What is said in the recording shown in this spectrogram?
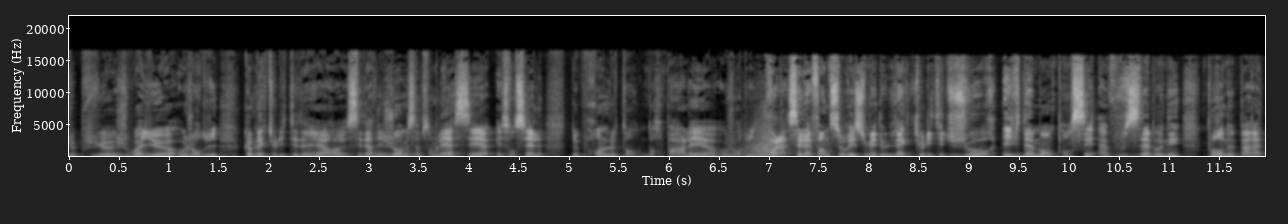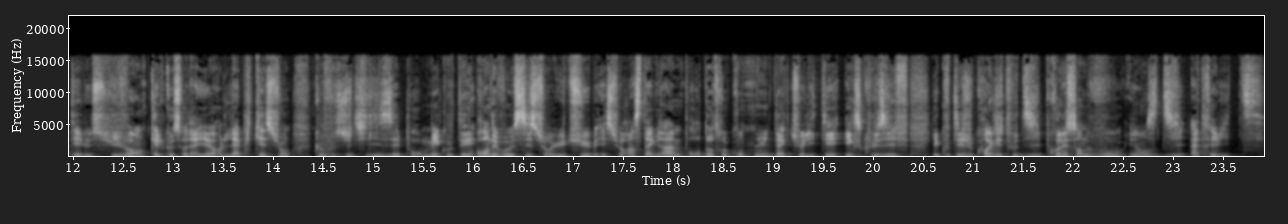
le plus joyeux aujourd'hui, comme l'actualité d'ailleurs ces derniers jours, mais ça me semblait assez essentiel de prendre le temps d'en reparler aujourd'hui. Voilà, c'est la fin de ce résumé de l'actualité du jour. Évidemment, pensez à vous abonner pour ne pas rater le suivant, quelle que soit d'ailleurs l'application que vous utilisez pour m'écouter. Rendez-vous aussi sur YouTube et sur Instagram pour d'autres contenus d'actualité exclusifs. Écoutez, je crois que j'ai tout dit, prenez soin de vous et on se dit à très vite.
